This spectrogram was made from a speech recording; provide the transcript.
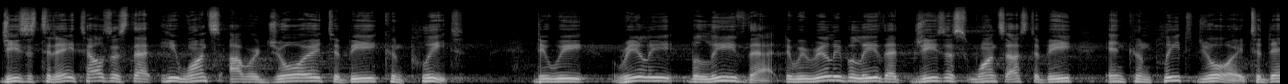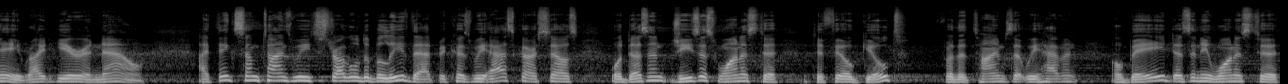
Jesus today tells us that he wants our joy to be complete. Do we really believe that? Do we really believe that Jesus wants us to be in complete joy today, right here and now? I think sometimes we struggle to believe that because we ask ourselves, well, doesn't Jesus want us to, to feel guilt for the times that we haven't obeyed? Doesn't He want us to,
